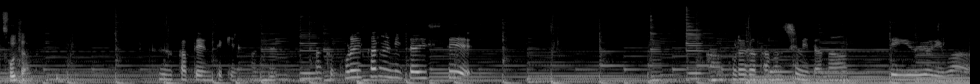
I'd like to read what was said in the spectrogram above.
そうじゃない？通過点的な感じ。なんかこれからに対してあこれが楽しみだなっていうよりは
